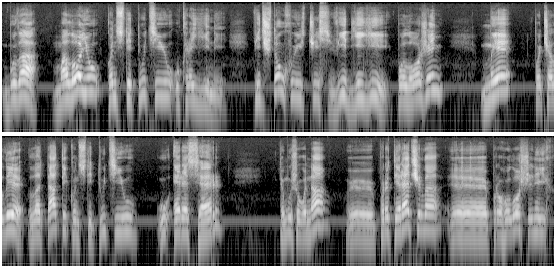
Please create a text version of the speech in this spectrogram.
була малою Конституцією України. Відштовхуючись від її положень, ми почали латати Конституцію УРСР, тому що вона е, протиречила е, проголошених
